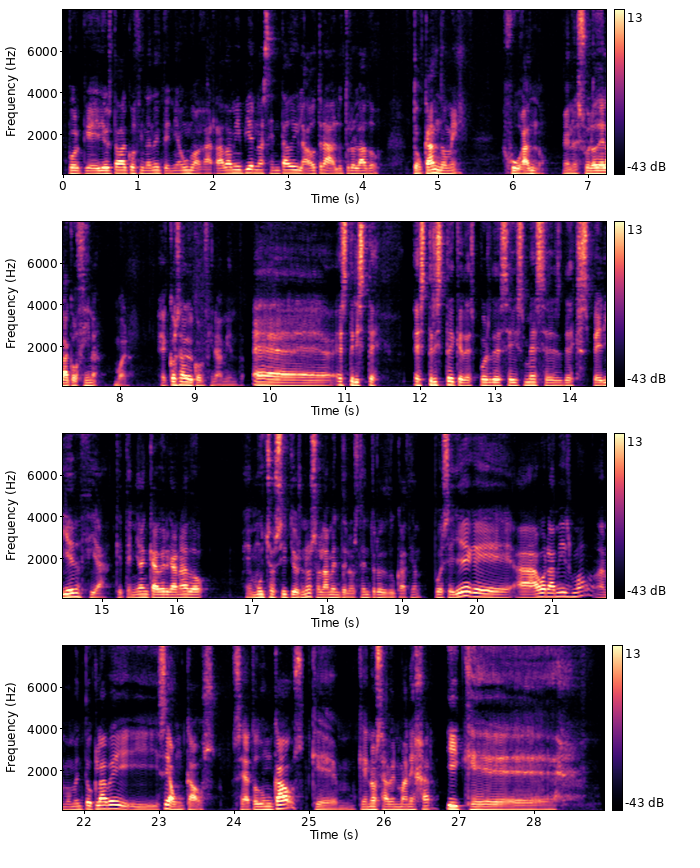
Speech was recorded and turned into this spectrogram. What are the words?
porque yo estaba cocinando y tenía uno agarrado a mi pierna sentado y la otra al otro lado, tocándome, jugando en el suelo de la cocina. Bueno, eh, cosa del confinamiento. Eh, es triste. Es triste que después de seis meses de experiencia que tenían que haber ganado en muchos sitios, no solamente en los centros de educación, pues se llegue ahora mismo al momento clave y sea un caos, sea todo un caos que, que no saben manejar y que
